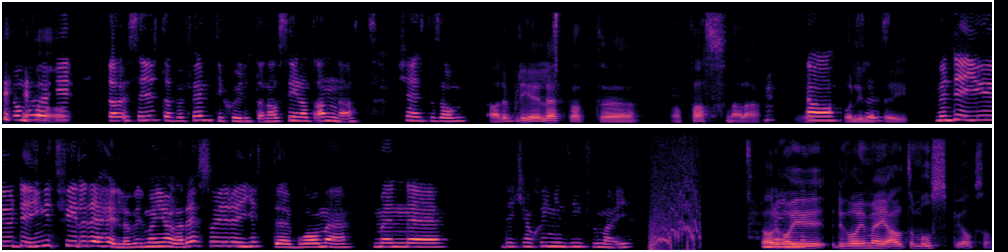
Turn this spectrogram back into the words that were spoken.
De behöver Ja. sig utanför 50-skyltarna och se något annat, känns det som. Ja, det blir lätt att uh, man fastnar där. Ja, vår lilla by. Men det är ju det är inget fel i det heller. Vill man göra det så är det jättebra med. Men eh, det är kanske ingenting för mig. Ja, du var, ju, du var ju med i Allt om Osby också.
